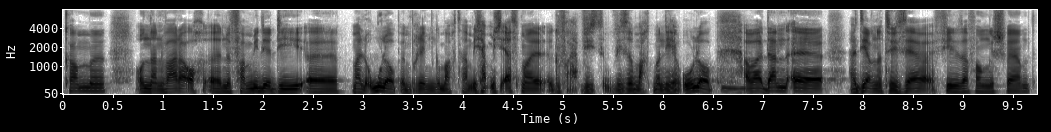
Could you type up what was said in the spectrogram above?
komme und dann war da auch äh, eine Familie, die äh, mal Urlaub in Bremen gemacht haben. Ich habe mich erstmal gefragt, wieso, wieso macht man hier Urlaub? Aber dann, äh, die haben natürlich sehr viel davon geschwärmt.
